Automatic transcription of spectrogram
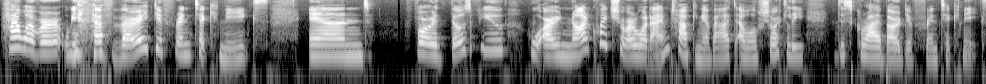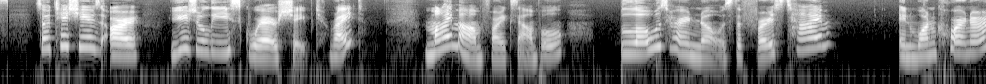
However, we have very different techniques, and for those of you who are not quite sure what I'm talking about, I will shortly describe our different techniques. So, tissues are usually square shaped, right? My mom, for example, blows her nose the first time in one corner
